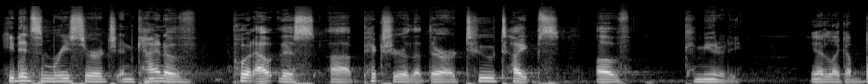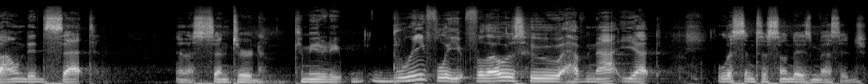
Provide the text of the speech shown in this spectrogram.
He did some research and kind of put out this uh, picture that there are two types of community. you had like a bounded set and a centered community. Briefly, for those who have not yet listened to Sunday's message,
